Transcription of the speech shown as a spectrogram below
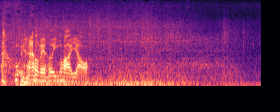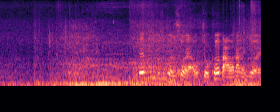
我原来我没喝樱花药。这只是不能睡啊？我九颗打完他没睡。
